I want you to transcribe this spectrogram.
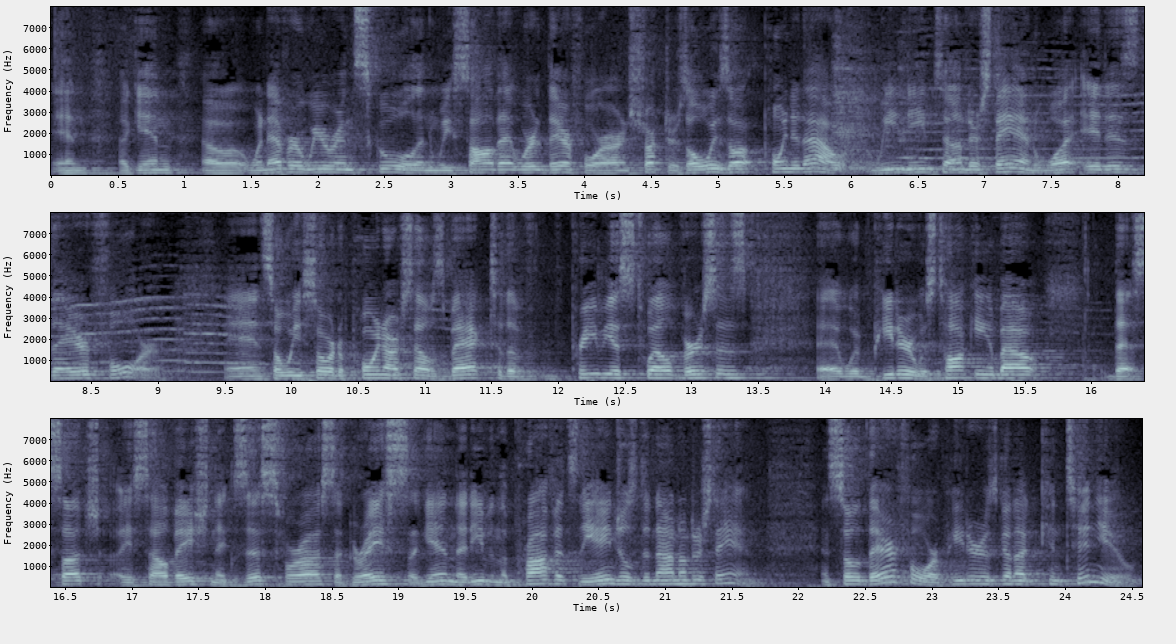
And again, uh, whenever we were in school and we saw that word therefore, our instructors always uh, pointed out we need to understand what it is there for. And so we sort of point ourselves back to the previous 12 verses uh, when Peter was talking about that such a salvation exists for us, a grace, again, that even the prophets, the angels did not understand. And so, therefore, Peter is going to continue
